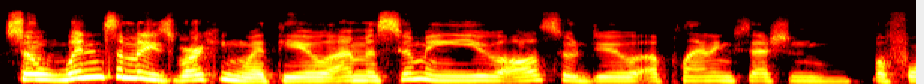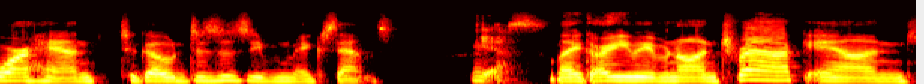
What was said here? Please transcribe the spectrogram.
So when somebody's working with you, I'm assuming you also do a planning session beforehand to go, does this even make sense? Yes. Like, are you even on track? And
